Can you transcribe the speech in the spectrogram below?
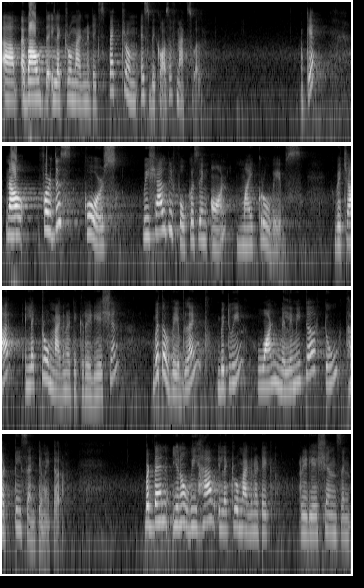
uh, about the electromagnetic spectrum is because of Maxwell. Okay. Now for this course we shall be focusing on microwaves which are electromagnetic radiation with a wavelength between 1 millimeter to 30 centimeter. But then you know we have electromagnetic radiations in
